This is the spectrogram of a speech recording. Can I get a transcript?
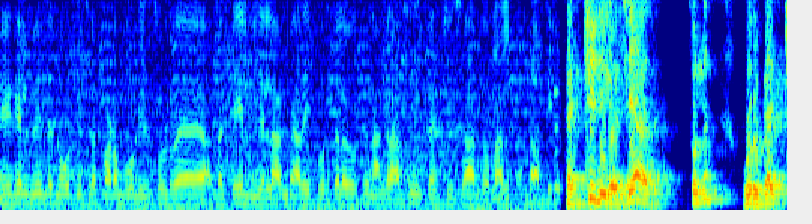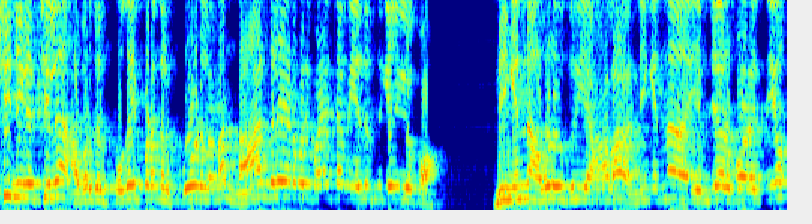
நிகழ்வு இந்த நோட்டீஸில் படம் போலின்னு சொல்ற அந்த கேள்வி எல்லாமே அதை பொறுத்த அளவுக்கு நாங்கள் அரசியல் கட்சி சார்ந்தவர்கள் கட்சி நிகழ்ச்சியா அது? சொல்லு. ஒரு கட்சி நிகழ்ச்சியில அவர்கள் புகைப்படங்கள் போடலைன்னா நாங்களே எடப்பாடி பழனிசாமி எதிர்த்து கேள்வி கேட்போம். நீங்க என்ன அவ்வளவு பெரிய ஆளா? நீங்க என்ன எம்ஜிஆர் படத்தையும்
